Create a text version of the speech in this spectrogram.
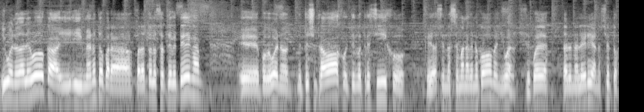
Y bueno, dale Boca y, y me anoto para, para todos los sorteos que tengan. Eh, porque bueno, estoy sin trabajo y tengo tres hijos que hace una semana que no comen y bueno, si se puede dar una alegría, ¿no es cierto?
